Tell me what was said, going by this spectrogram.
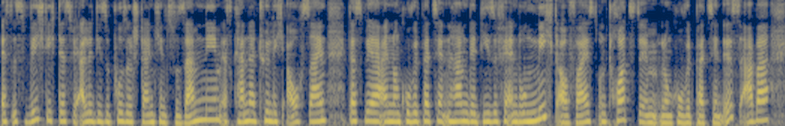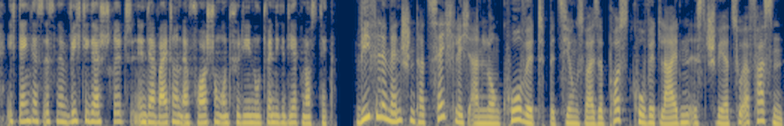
Es ist wichtig, dass wir alle diese Puzzlesteinchen zusammennehmen. Es kann natürlich auch sein, dass wir einen Long-Covid-Patienten haben, der diese Veränderung nicht aufweist und trotzdem Long-Covid-Patient ist. Aber ich denke, es ist ein wichtiger Schritt in der weiteren Erforschung und für für die notwendige Diagnostik. Wie viele Menschen tatsächlich an Long-Covid bzw. Post-Covid leiden, ist schwer zu erfassen.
